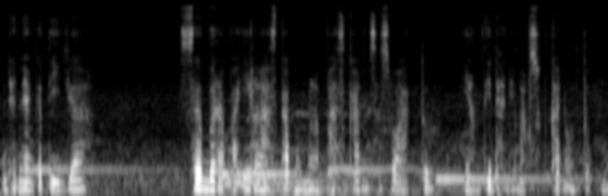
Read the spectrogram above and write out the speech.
Dan yang ketiga, seberapa ikhlas kamu melepaskan sesuatu yang tidak dimaksudkan untukmu.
